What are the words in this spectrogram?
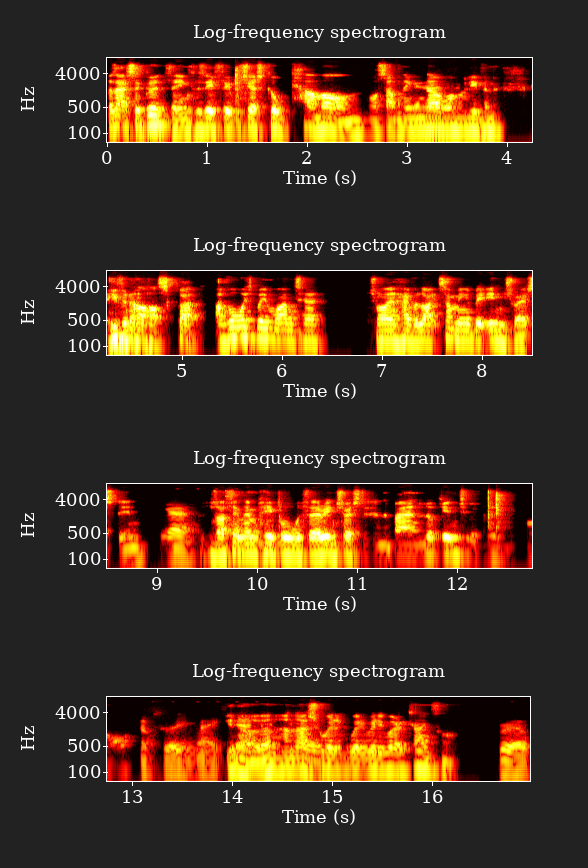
But that's a good thing because if it was just called "Come On" or something, yeah. no one would even even ask. But I've always been one to try and have a, like something a bit interesting. Yeah. Because I think then people, if they're interested in the band, look into it a bit more. Absolutely, mate. You yeah, know, and, and that's where, where, really where it came from. Real.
